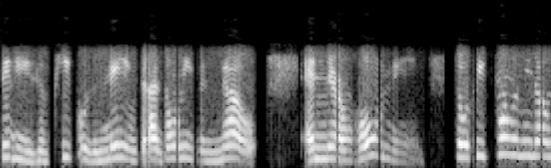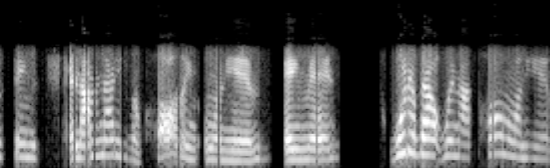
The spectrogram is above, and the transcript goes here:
cities and people's names that I don't even know and their whole name. So if he's telling me those things and I'm not even calling on him, amen. What about when I call on him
